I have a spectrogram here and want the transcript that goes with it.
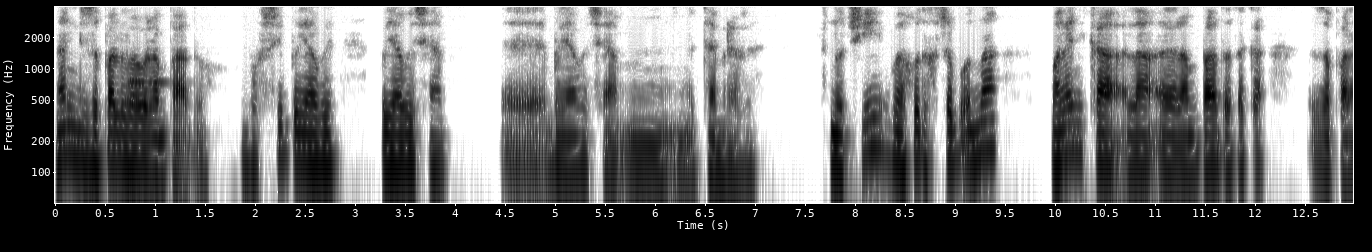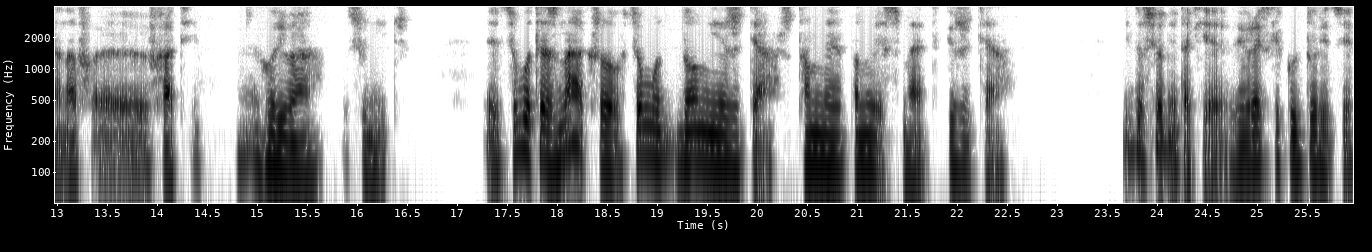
на ніч запалювали лампаду, бо всі бояли, боялися, е, боялися темряви. Вночі була хоча б одна маленька е, лампада така запалена в, е, в хаті, горіла всю ніч. Це був теж знак, що в цьому домі є життя, що там не панує смерть, тільки життя. І до сьогодні так є. В єврейській культурі це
